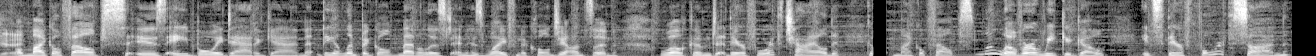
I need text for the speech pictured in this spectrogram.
Okay. Well, Michael Phelps is a boy dad again. The Olympic gold medalist and his wife, Nicole Johnson, welcomed their fourth child, Michael Phelps, a little over a week ago. It's their fourth son,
